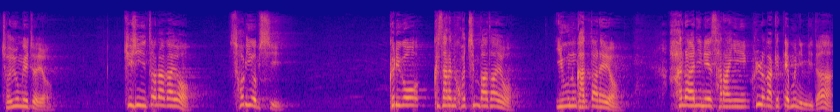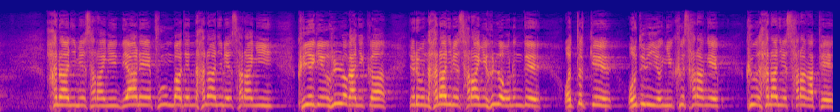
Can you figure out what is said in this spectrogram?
조용해져요. 귀신이 떠나가요. 소리 없이. 그리고 그 사람이 고침받아요. 이유는 간단해요. 하나님의 사랑이 흘러갔기 때문입니다. 하나님의 사랑이 내 안에 부음받은 하나님의 사랑이 그에게 흘러가니까 여러분 하나님의 사랑이 흘러오는데 어떻게 어둠의 영이 그 사랑에 그 하나님의 사랑 앞에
